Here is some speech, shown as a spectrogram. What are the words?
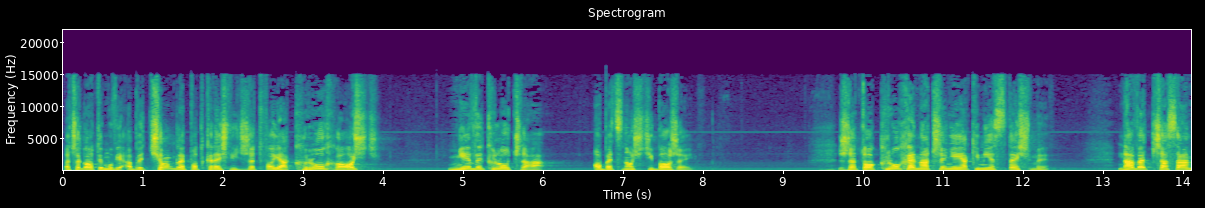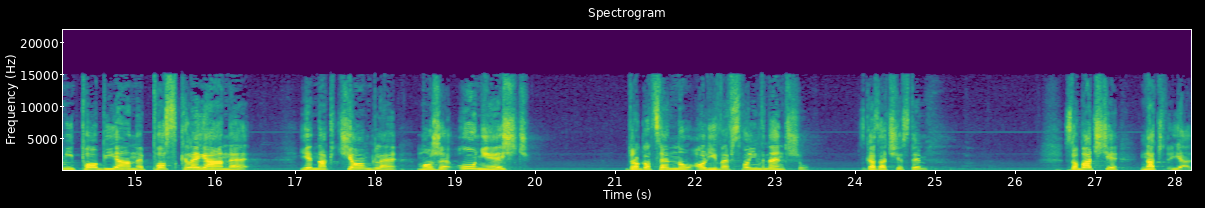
Dlaczego o tym mówię? Aby ciągle podkreślić, że Twoja kruchość nie wyklucza obecności Bożej. Że to kruche naczynie, jakim jesteśmy, nawet czasami pobijane, posklejane, jednak ciągle może unieść drogocenną oliwę w swoim wnętrzu. Zgadzać się z tym? Zobaczcie, ja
